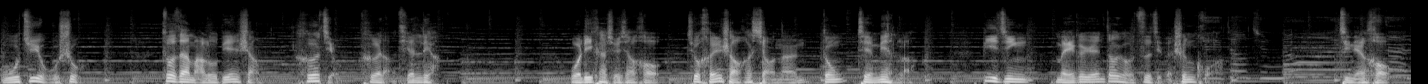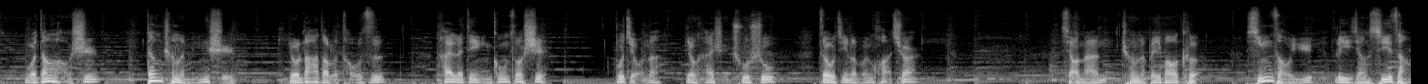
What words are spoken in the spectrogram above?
无拘无束，坐在马路边上喝酒，喝到天亮。我离开学校后，就很少和小南东见面了。毕竟每个人都有自己的生活。几年后，我当老师，当成了名师，又拉到了投资，开了电影工作室。不久呢，又开始出书，走进了文化圈。小南成了背包客，行走于丽江西藏，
